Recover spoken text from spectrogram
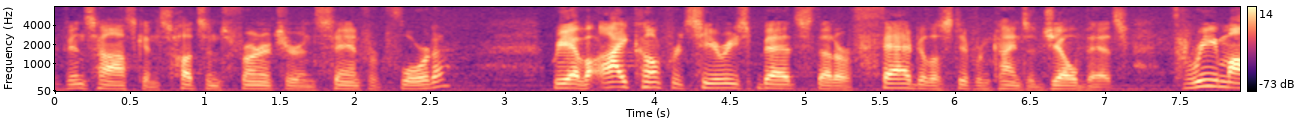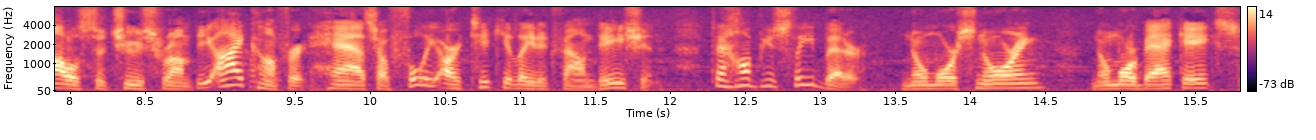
Vince Hoskins, Hudson's Furniture in Sanford, Florida. We have iComfort series beds that are fabulous different kinds of gel beds. Three models to choose from. The iComfort has a fully articulated foundation to help you sleep better. No more snoring, no more backaches,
